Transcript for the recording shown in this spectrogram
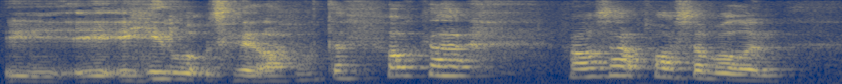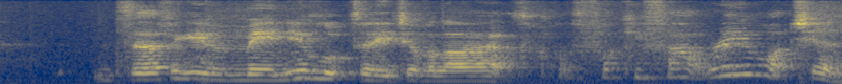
he, he, he looked at it like what the fuck? That, how's that possible? And I think even me and you looked at each other like what the fucking fight were you watching?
